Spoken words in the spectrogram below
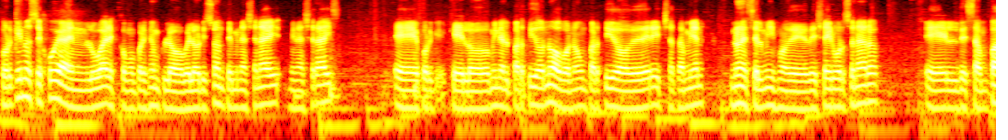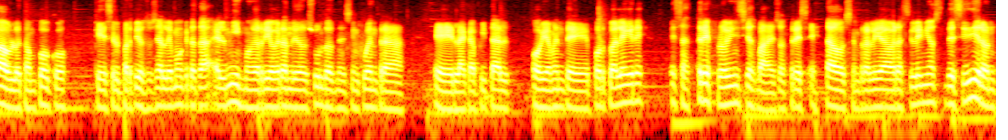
¿Por qué no se juega en lugares como, por ejemplo, Belo Horizonte, Minas Gerais, Minas Gerais eh, porque, que lo domina el partido Novo, ¿no? un partido de derecha también, no es el mismo de, Jair Bolsonaro, el de San Pablo tampoco, que es el Partido Socialdemócrata, el mismo de Río Grande do Sul, donde se encuentra eh, la capital, obviamente Porto Alegre. Esas tres provincias, esos tres estados en realidad brasileños, decidieron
